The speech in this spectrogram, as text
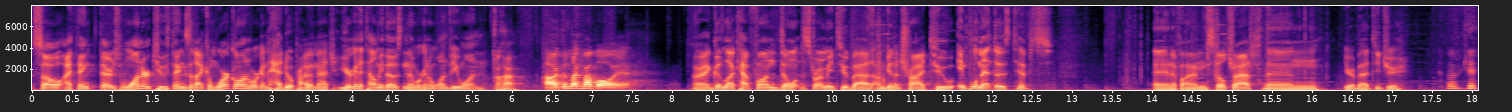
so I think there's one or two things that I can work on. We're gonna head to a private match. You're gonna tell me those, and then we're gonna one v one. Okay. Uh, good luck, my boy. All right, good luck, have fun. Don't destroy me too bad. I'm gonna try to implement those tips, and if I'm still trash, then you're a bad teacher. Okay.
